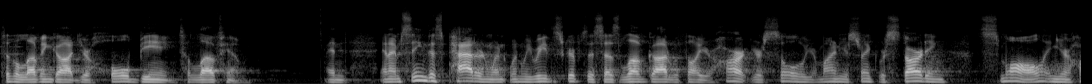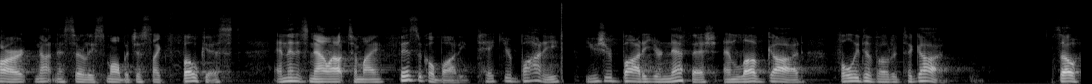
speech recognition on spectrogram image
to the loving God, your whole being to love Him. And, and I'm seeing this pattern when, when we read the scripture that says, Love God with all your heart, your soul, your mind, your strength. We're starting small in your heart, not necessarily small, but just like focused. And then it's now out to my physical body. Take your body, use your body, your nephesh, and love God, fully devoted to God. So,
